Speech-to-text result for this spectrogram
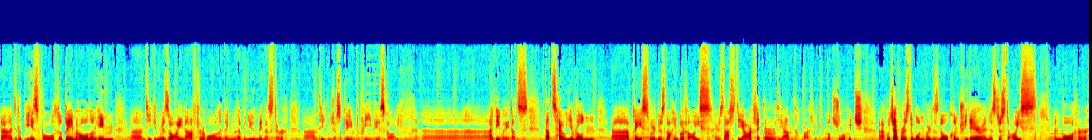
and it'll be his fault. I'll blame it all on him, and he can resign after a while, and then we'll have a new minister, and he can just blame the previous guy. Uh, anyway, that's that's how you run a place where there's nothing but ice. Is that the Arctic or the Antarctic? I'm not sure which. Uh, whichever is the one where there's no country there and there's just ice and water.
